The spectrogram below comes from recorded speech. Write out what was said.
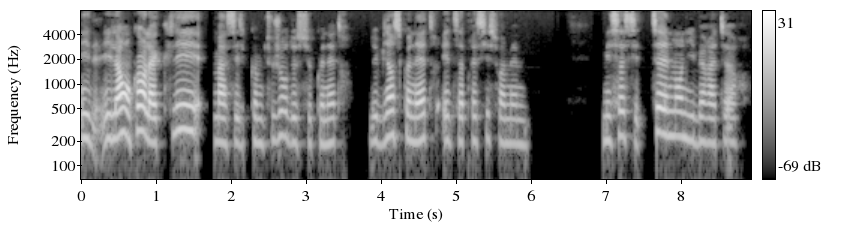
Et, là encore, la clé, bah, c'est comme toujours de se connaître, de bien se connaître et de s'apprécier soi-même. Mais ça, c'est tellement libérateur.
